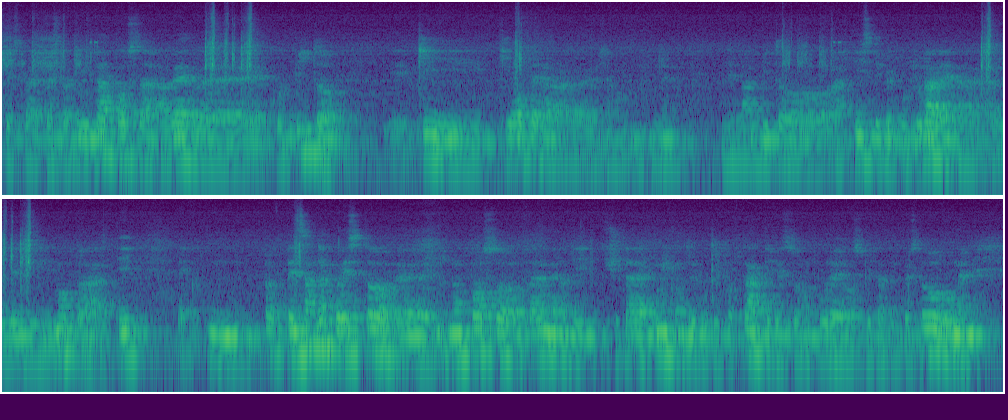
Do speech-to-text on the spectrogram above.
questa, questa, attività possa aver eh, colpito eh, chi, chi, opera diciamo, nell'ambito artistico e culturale a, livelli molto alti, ecco, pensando a questo eh, non posso fare a meno di citare alcuni contributi importanti che sono pure ospitati in questo volume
